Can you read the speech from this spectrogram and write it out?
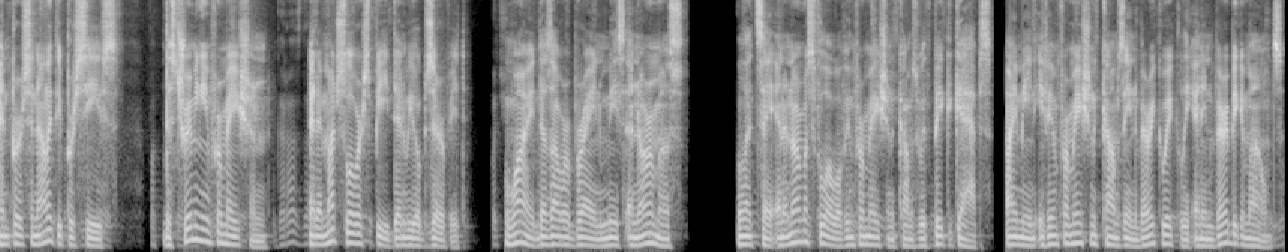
And personality perceives the streaming information at a much slower speed than we observe it. Why does our brain miss enormous, let's say, an enormous flow of information comes with big gaps? I mean, if information comes in very quickly and in very big amounts,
